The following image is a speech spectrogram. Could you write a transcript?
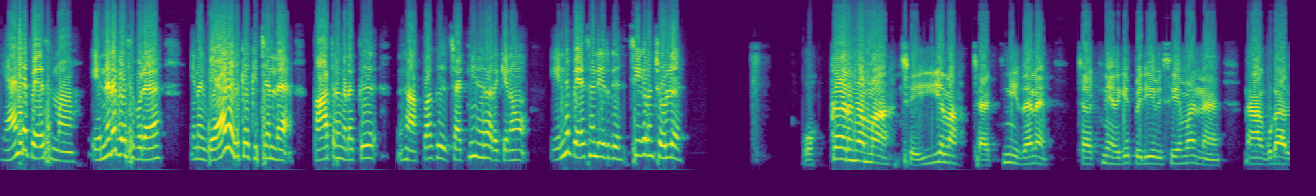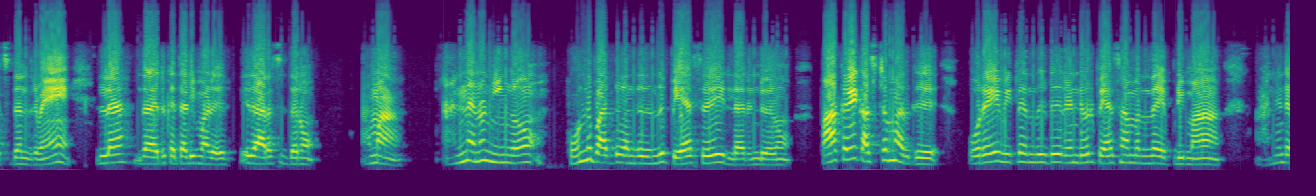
ஏன்டா பேசுமா என்னடா பேச போற? எனக்கு வேலை இருக்கு கிச்சன்ல பாத்திரம் கிடக்கு. அப்பாக்கு சட்னி வேற அரைக்கணும். என்ன பேச வேண்டியிருக்கு? சீக்கிரம் சொல்லு. உட்காருங்கம்மா செய்யலாம். சட்னி தானே. சட்னி அதுக்கே பெரிய விஷயமா என்ன? நான் கூட அரைச்சு தந்துருவேன். இல்ல இந்த இருக்க தடிமாடு இது அரைச்சு தரும். ஆமா. அண்ணனும் நீங்களும் பொண்ணு பார்த்து வந்தது வந்து பேசவே இல்ல ரெண்டு பேரும். பார்க்கவே கஷ்டமா இருக்கு. ஒரே வீட்டுல இருந்துகிட்டு ரெண்டு பேரும் பேசாம இருந்தா எப்படிமா அண்ணன்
